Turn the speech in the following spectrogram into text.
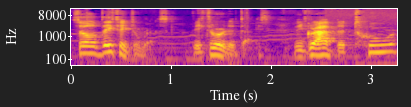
So they take the risk. They throw the dice. They grab the two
